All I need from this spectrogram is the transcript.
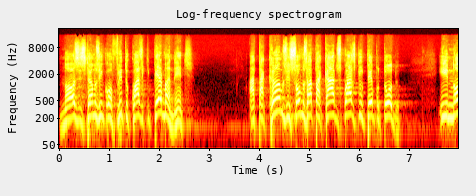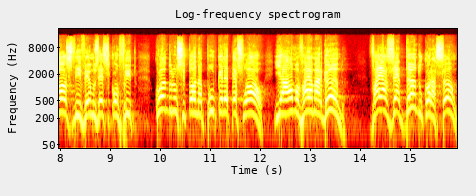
Nós estamos em conflito quase que permanente. Atacamos e somos atacados quase que o tempo todo. E nós vivemos esse conflito. Quando não se torna público, ele é pessoal. E a alma vai amargando, vai azedando o coração.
